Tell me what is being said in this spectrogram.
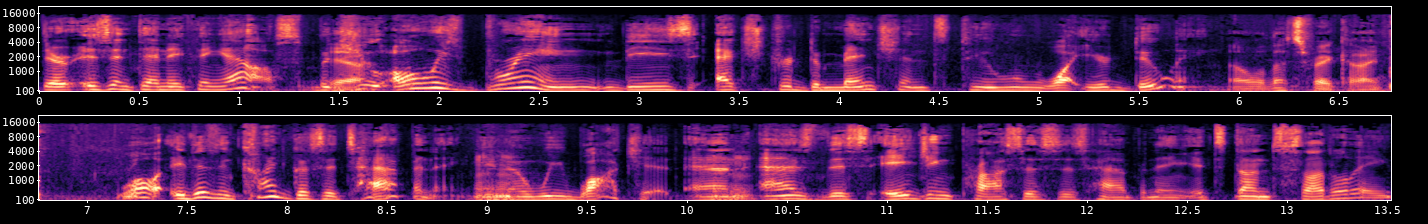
there isn't anything else. But Yeah. you always bring these extra dimensions to what you're doing. Oh well, that's very kind. Well, it isn't kind because it's happening. Mm-hmm. You know, we watch it. And as this aging process is happening, it's done subtly,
